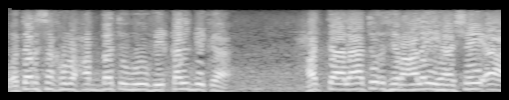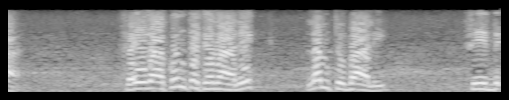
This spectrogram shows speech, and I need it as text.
وترسخ محبته في قلبك حتى لا تؤثر عليها شيئا فإذا كنت كذلك لم تبالي في,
